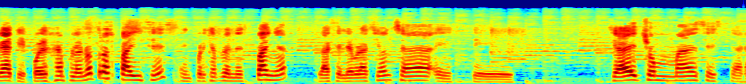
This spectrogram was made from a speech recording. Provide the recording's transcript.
Fíjate, por ejemplo, en otros países, en, por ejemplo en España, la celebración se ha, este, se ha hecho más, este,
